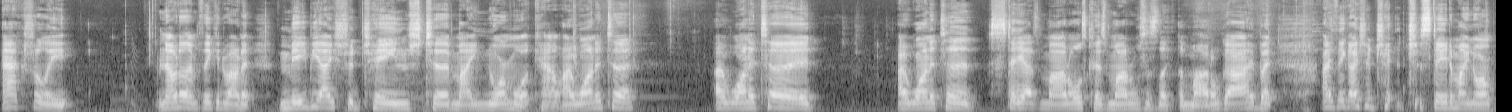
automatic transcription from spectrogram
Actually, now that I'm thinking about it, maybe I should change to my normal account. I wanted to, I wanted to, I wanted to stay as models because models is like the model guy. But I think I should ch- ch- stay to my norm.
